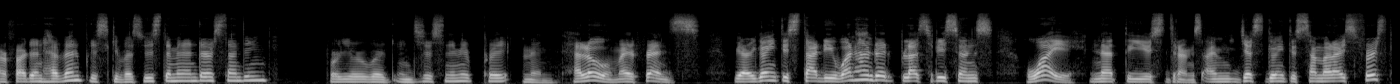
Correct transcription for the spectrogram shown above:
Our Father in heaven, please give us wisdom and understanding for your word. In Jesus' name we pray. Amen. Hello, my friends. We are going to study 100 plus reasons why not to use drums. I'm just going to summarize first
